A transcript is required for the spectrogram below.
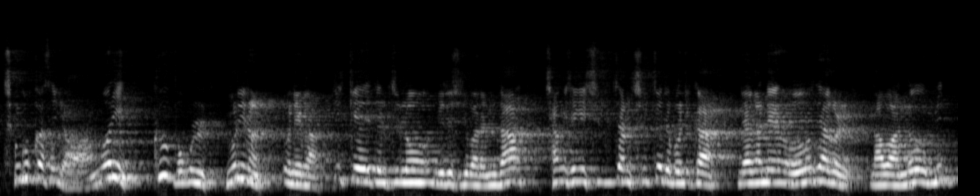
천국 가서 영원히 그 복을 누리는 은혜가 있게 될 줄로 믿으시기 바랍니다. 창세기 17장 7절에 보니까 내가 내 언약을 나와 너및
